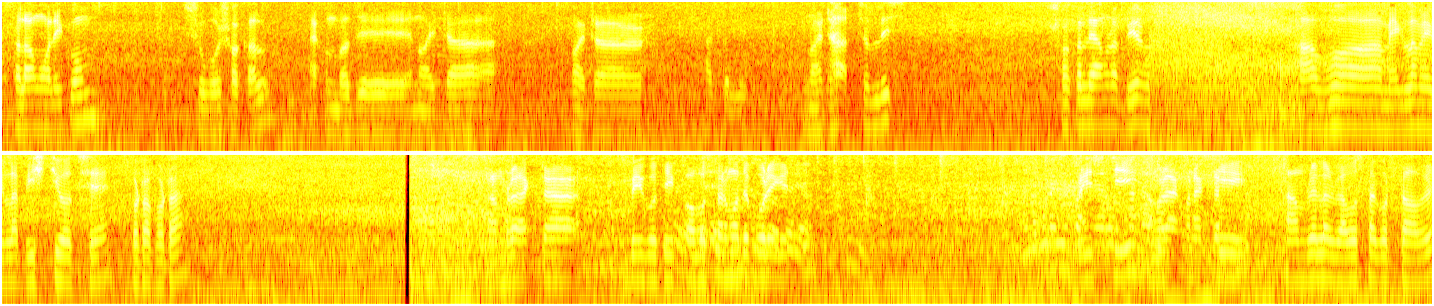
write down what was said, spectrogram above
আসসালামু আলাইকুম। শুভ সকাল। এখন বাজে নয়টা নয়টার আটচল্লিশ। নয়টা আটচল্লিশ। সকালে আমরা বের আবহাওয়া মেঘলা মেঘলা বৃষ্টি হচ্ছে ফোটা ফোটা। আমরা একটা বেগতিক অবস্থার মধ্যে পড়ে গেছি। বৃষ্টি আমরা এখন একটা আমব্রেলার ব্যবস্থা করতে হবে।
